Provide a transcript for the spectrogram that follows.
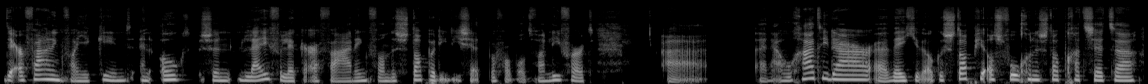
de ervaring van je kind en ook zijn lijfelijke ervaring van de stappen die hij zet. Bijvoorbeeld van lieverd, uh, nou, hoe gaat hij daar? Uh, weet je welke stap je als volgende stap gaat zetten?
